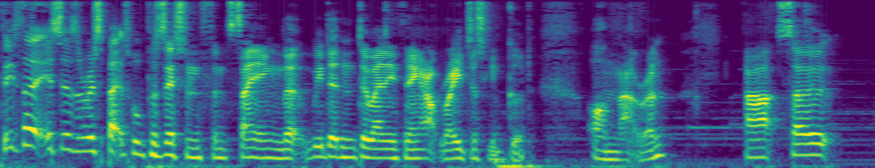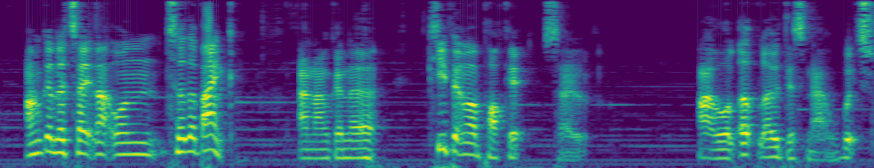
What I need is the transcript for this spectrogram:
330th is a respectable position for saying that we didn't do anything outrageously good on that run. Uh, so I'm going to take that one to the bank. And I'm going to keep it in my pocket so I will upload this now, which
